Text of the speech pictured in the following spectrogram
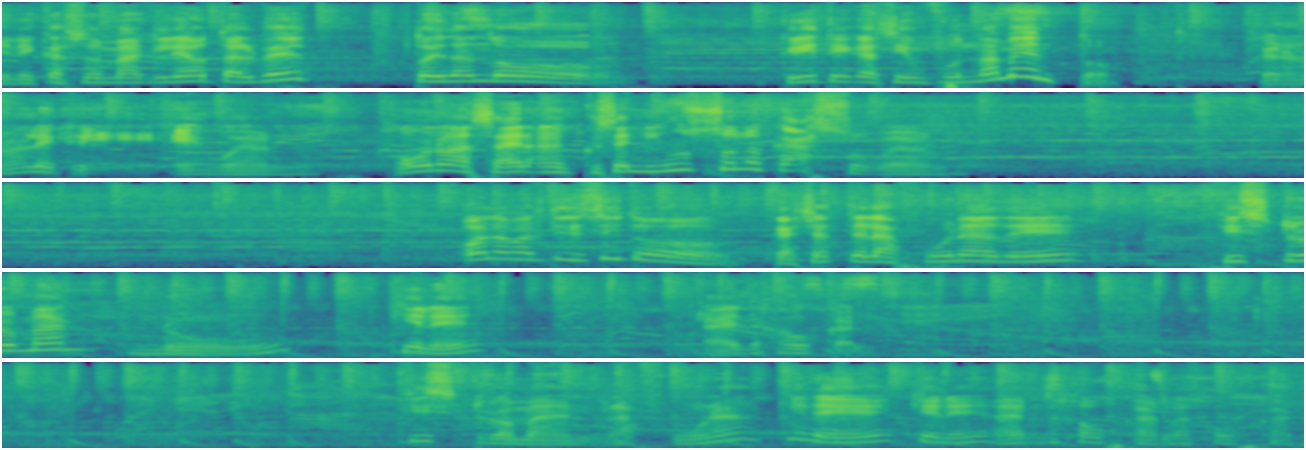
Y en el caso de MacLeo, tal vez estoy dando críticas sin fundamento. Pero no le crees, weón. ¿Cómo no vas a saber, aunque sea ni un solo caso, weón? Hola Martincito, ¿cachaste la funa de Fistroman? No. ¿Quién es? A ver, deja buscarlo. Fistroman, ¿la funa? ¿Quién es? ¿Quién es? A ver, deja buscar, deja buscar.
